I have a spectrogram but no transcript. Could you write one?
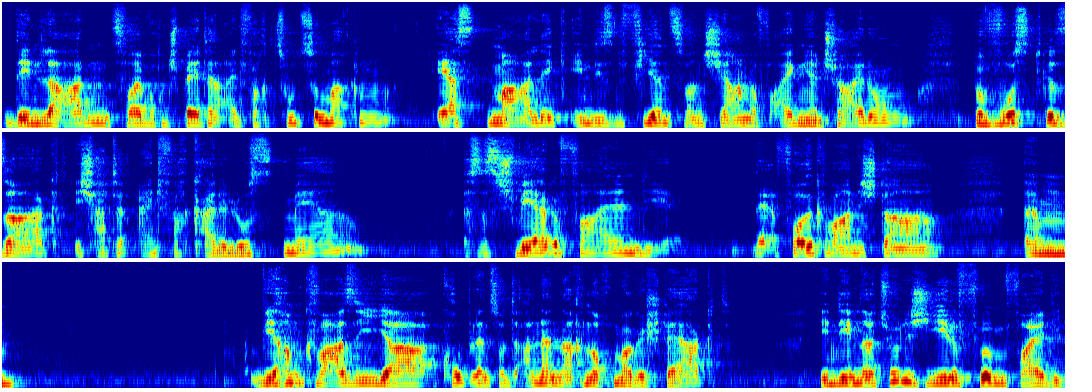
den Laden zwei Wochen später einfach zuzumachen. Erstmalig in diesen 24 Jahren auf eigene Entscheidung. Bewusst gesagt, ich hatte einfach keine Lust mehr. Es ist schwer gefallen, die, der Erfolg war nicht da. Ähm, wir haben quasi ja Koblenz und Andernach nochmal gestärkt in dem natürlich jede Firmenfeier, die,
